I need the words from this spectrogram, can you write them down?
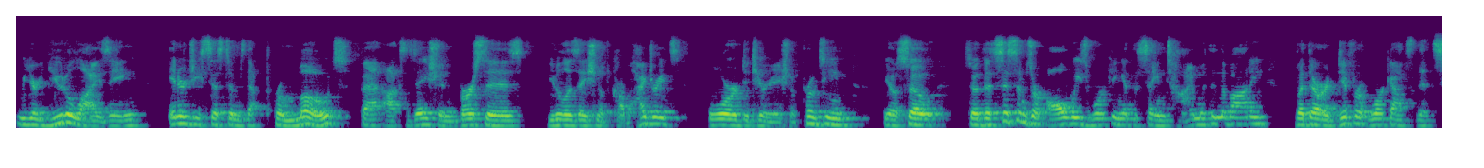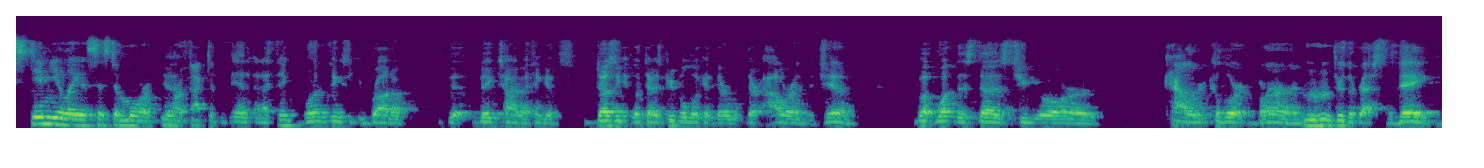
we are utilizing energy systems that promote fat oxidation versus utilization of carbohydrates or deterioration of protein. You know, so so the systems are always working at the same time within the body, but there are different workouts that stimulate a system more yeah. more effectively. And, and I think one of the things that you brought up big time, I think it's doesn't get looked at as people look at their their hour in the gym, but what this does to your calorie caloric burn mm-hmm. through the rest of the day.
